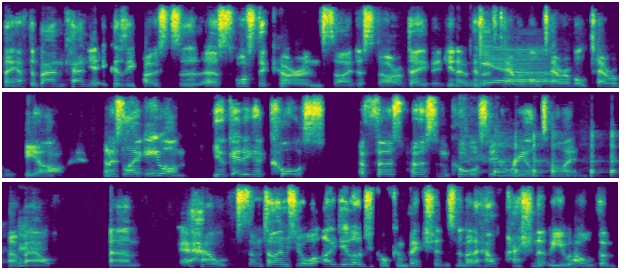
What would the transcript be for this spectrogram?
They have to ban Kanye because he posts a, a swastika inside a Star of David. You know, because that's terrible, terrible, terrible PR. And it's like Elon, you're getting a course, a first-person course in real time about um, how sometimes your ideological convictions, no matter how passionately you hold them,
